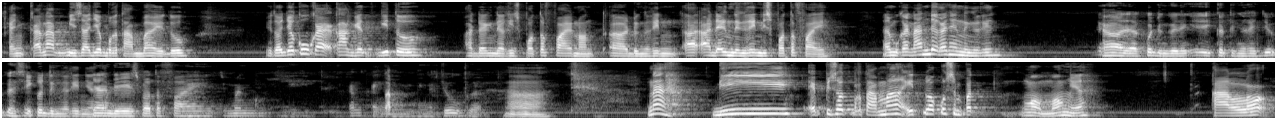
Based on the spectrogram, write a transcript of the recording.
Karena bisa aja bertambah itu. Itu aja aku kayak kaget gitu. Ada yang dari Spotify non eh, dengerin eh, ada yang dengerin di Spotify. Dan bukan Anda kan yang dengerin. ya aku dengerin ikut dengerin juga sih Ikut dengerin ya. yang di Spotify cuman ya gitu, kan pengen denger juga Heeh. Nah, di episode pertama itu aku sempat ngomong ya. Kalau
